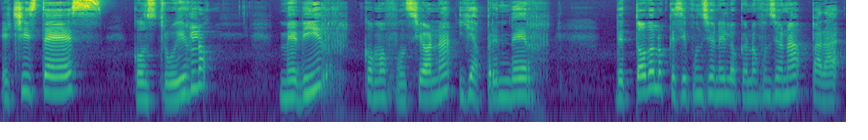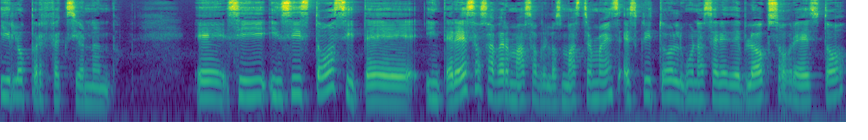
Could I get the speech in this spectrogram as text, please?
El chiste es construirlo, medir cómo funciona y aprender de todo lo que sí funciona y lo que no funciona para irlo perfeccionando. Eh, si, insisto, si te interesa saber más sobre los masterminds, he escrito alguna serie de blogs sobre esto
